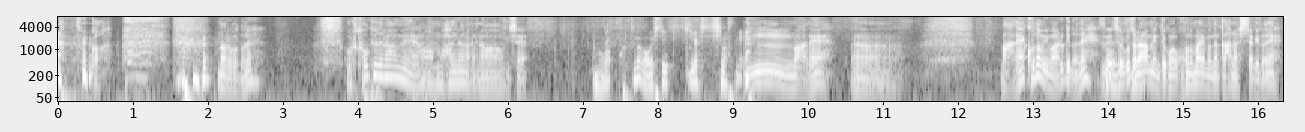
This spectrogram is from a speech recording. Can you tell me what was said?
あ。そっか。なるほどね。俺東京でラーメンはあんま入らないなお店もこっちの方が美味しい気がしますね。うーんまあね。うん。まあね好みもあるけどね。そね。それこそラーメンってこのこの前もなんか話したけどね。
